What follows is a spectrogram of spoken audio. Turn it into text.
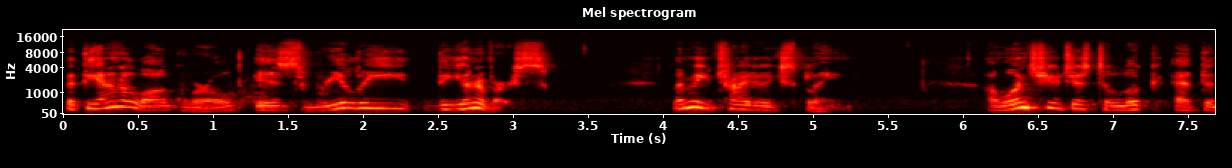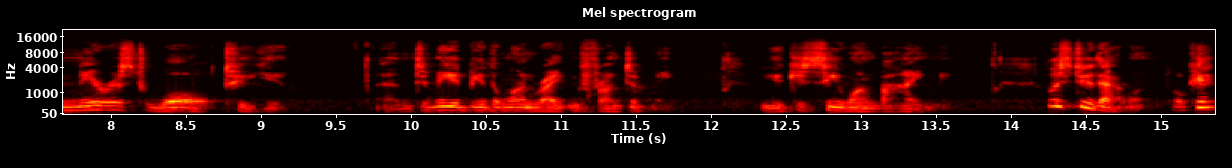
But the analog world is really the universe. Let me try to explain. I want you just to look at the nearest wall to you. And to me, it'd be the one right in front of me. You can see one behind me. Let's do that one, okay?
